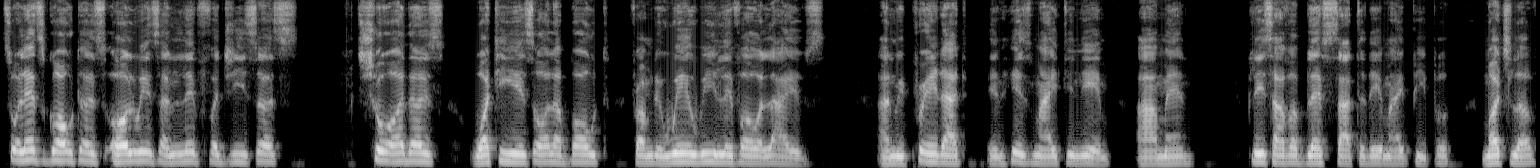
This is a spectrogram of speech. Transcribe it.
So let's go out as always and live for Jesus. Show others what He is all about from the way we live our lives. And we pray that in His mighty name. Amen. Please have a blessed Saturday, my people. Much love.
